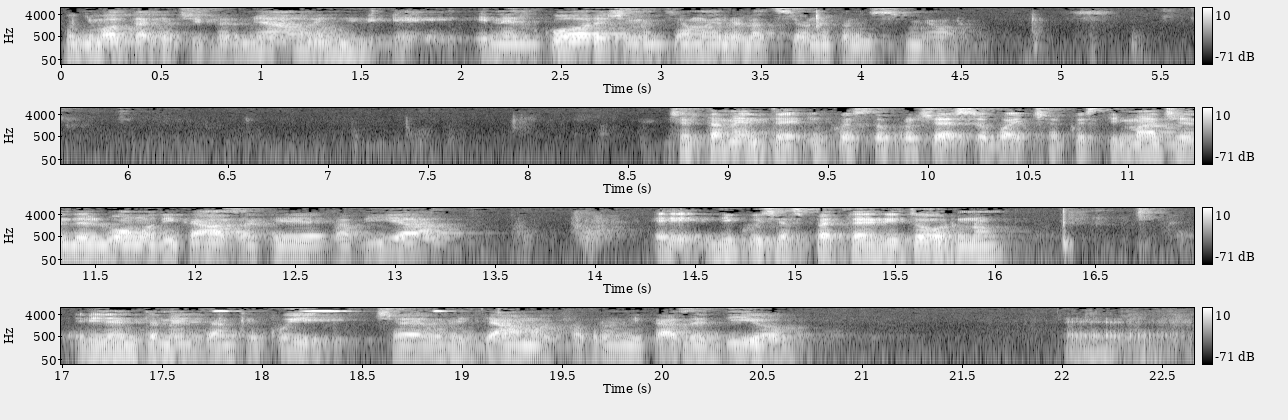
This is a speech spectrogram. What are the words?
ogni volta che ci fermiamo e, e, nel cuore ci mettiamo in relazione con il Signore. Certamente in questo processo poi c'è questa immagine dell'uomo di casa che va via e di cui si aspetta il ritorno. Evidentemente anche qui c'è un richiamo, il padrone di casa è Dio. Eh,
